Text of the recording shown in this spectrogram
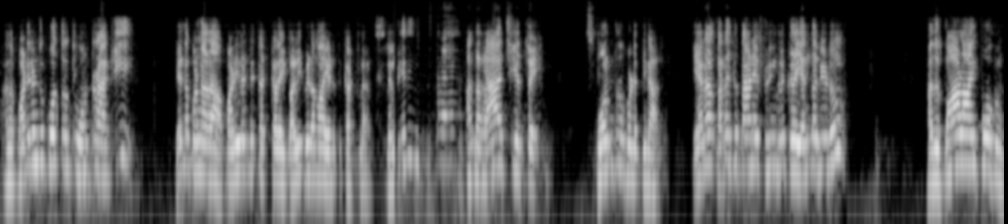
அந்த பன்னிரெண்டு கோத்திரத்தையும் ஒன்றாக்கி என்ன பண்ணாரா? பனிரெண்டு கற்களை பலிபீடமா எடுத்து கட்டினார். அந்த ராஜ்யத்தை ஒன்றுபடுத்தினார். ஏன்னா தனக்கு தானே பிரிந்திருக்கிற எந்த வீடும் அது பாழாய் போகும்.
